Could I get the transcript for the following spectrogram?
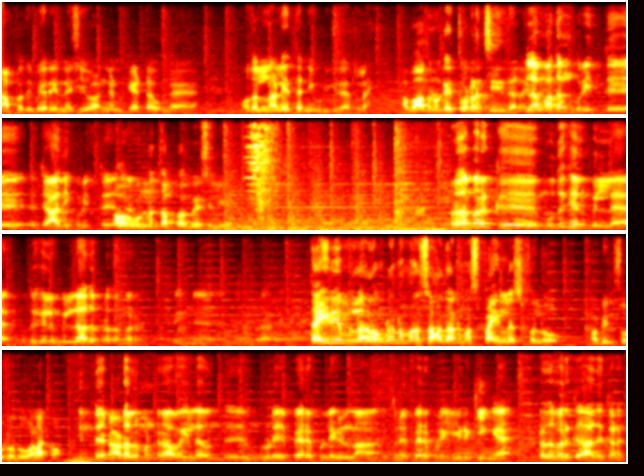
நாற்பது பேர் என்ன செய்வாங்கன்னு கேட்டவங்க முதல் நாளே தண்ணி குடிக்கிறார்ல. அப்போ அதனுடைய தொடர்ச்சி தானே? இல்ல மதம் குறித்து ஜாதி குறித்து. அவர் ஒன்றும் தப்பா பேசலையே. பிரதமருக்கு முதுகெலும்பு இல்ல முதுகெலும்பு இல்லாத பிரதமர் அப்படின்னு சொல்றாரு. தைரியம் இல்லாதவங்கள நம்ம சாதாரணமாக ஸ்பைன்லெஸ் ஃபெல்லோ அப்படின்னு சொல்றது வழக்கம். இந்த நாடாளுமன்ற அவையில வந்து உங்களுடைய பேரப்பிள்ளைகள்லாம் இத்தனை பேரப்பிள்ளைகள் இருக்கீங்க. பிரதமருக்கு அதுக்கான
